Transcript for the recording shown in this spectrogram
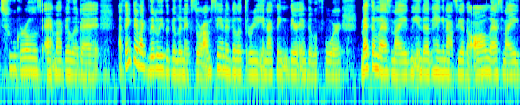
two girls at my villa that I think they're like literally the villa next door. I'm staying in Villa 3 and I think they're in Villa 4. Met them last night. We ended up hanging out together all last night.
